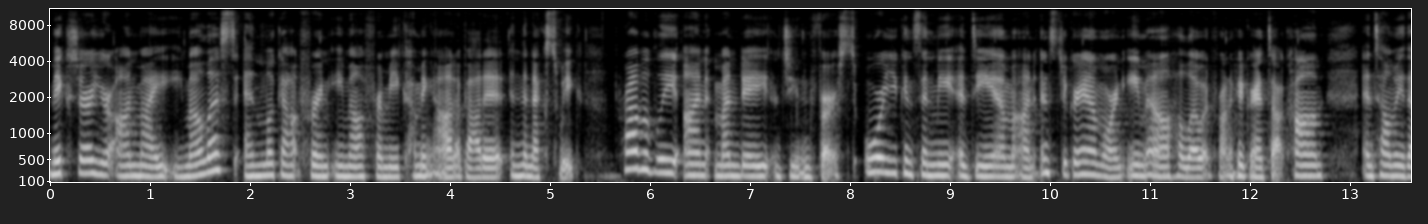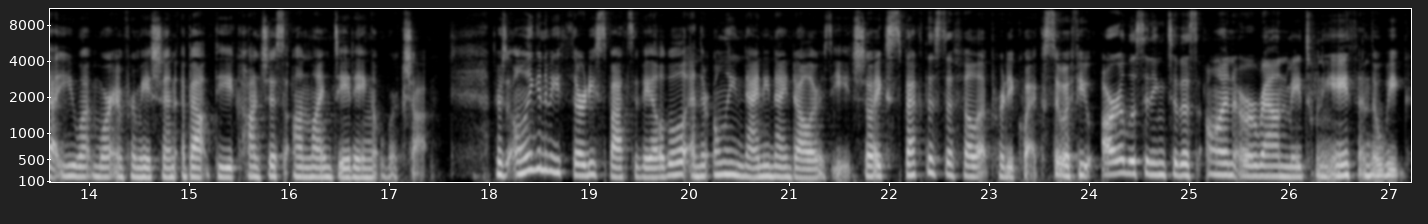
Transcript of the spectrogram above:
make sure you're on my email list and look out for an email from me coming out about it in the next week, probably on Monday, June 1st. Or you can send me a DM on Instagram or an email, hello at veronicagrant.com, and tell me that you want more information about the Conscious Online Dating Workshop. There's only going to be 30 spots available and they're only $99 each. So I expect this to fill up pretty quick. So if you are listening to this on or around May 28th and the week,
